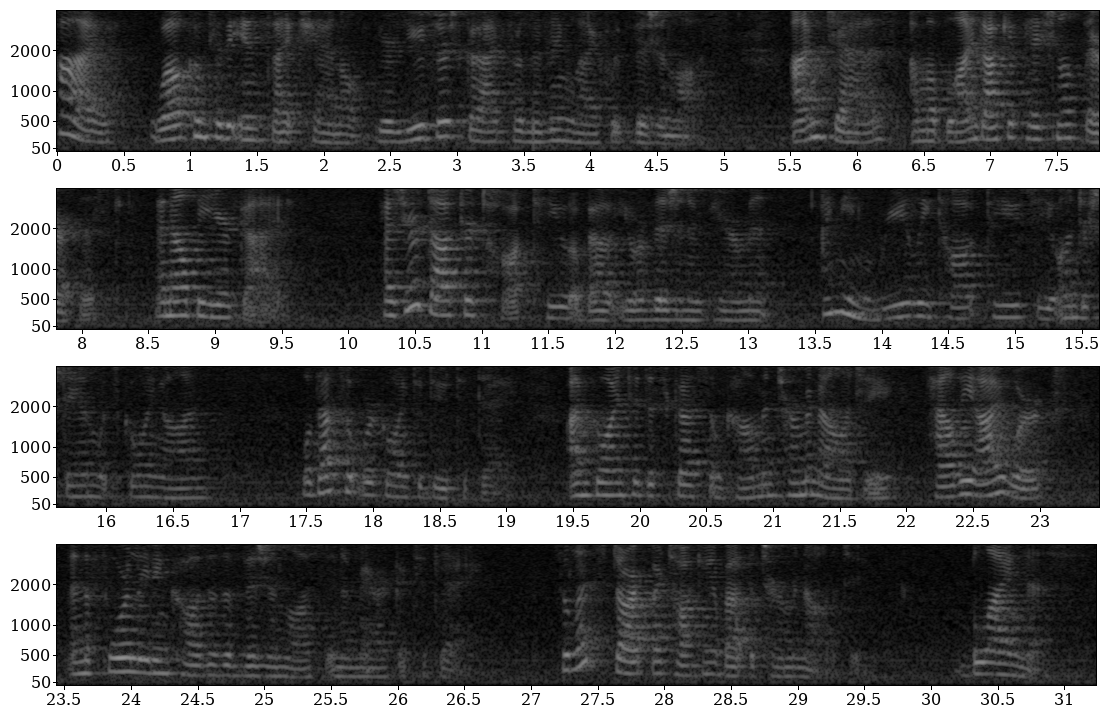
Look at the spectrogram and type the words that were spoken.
Hi, welcome to the Insight Channel, your user's guide for living life with vision loss. I'm Jazz, I'm a blind occupational therapist, and I'll be your guide. Has your doctor talked to you about your vision impairment? I mean really talked to you so you understand what's going on? Well, that's what we're going to do today. I'm going to discuss some common terminology, how the eye works, and the four leading causes of vision loss in America today. So let's start by talking about the terminology blindness.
